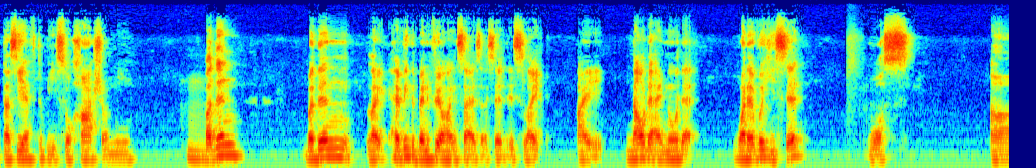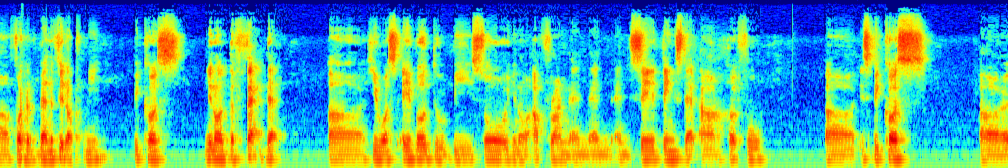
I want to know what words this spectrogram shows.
does he have to be so harsh on me? Hmm. But then, but then, like having the benefit of hindsight, as I said, it's like I now that I know that whatever he said was uh, for the benefit of me, because you know the fact that uh, he was able to be so you know upfront and and and say things that are hurtful uh, is because uh,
